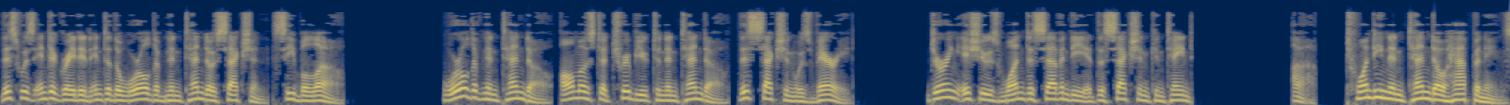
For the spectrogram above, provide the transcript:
this was integrated into the World of Nintendo section see below. World of Nintendo, almost a tribute to Nintendo, this section was varied. During issues 1 to 70 it the section contained a 20 Nintendo happenings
